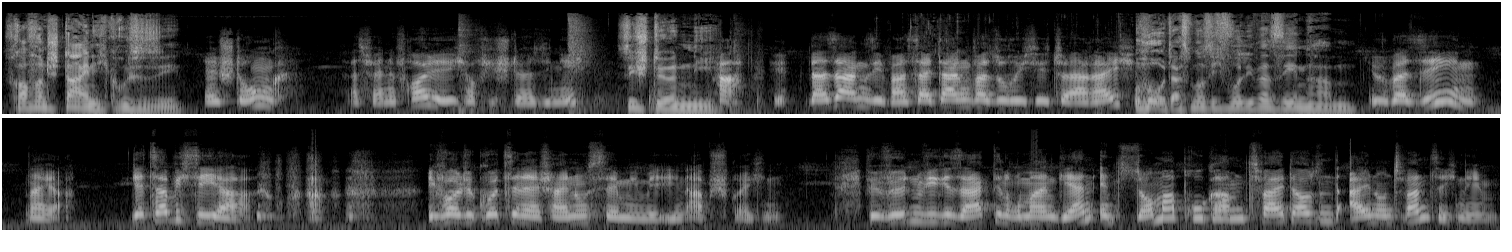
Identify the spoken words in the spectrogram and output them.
Frau von Stein, ich grüße Sie. Herr Strunk, was für eine Freude. Ich hoffe, ich störe Sie nicht. Sie stören nie. Ha, da sagen Sie was. Seit Tagen versuche ich Sie zu erreichen. Oh, das muss ich wohl übersehen haben. Übersehen? Naja, jetzt habe ich Sie ja. Ich wollte kurz den Erscheinungstermin mit Ihnen absprechen. Wir würden, wie gesagt, den Roman gern ins Sommerprogramm 2021 nehmen.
